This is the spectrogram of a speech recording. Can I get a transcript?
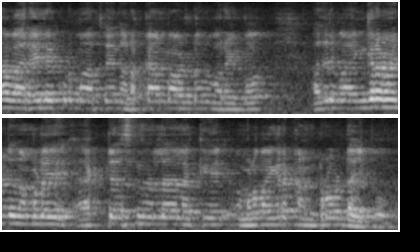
ആ വരയിലെ കൂടെ മാത്രമേ നടക്കാൻ പാടുള്ളൂ എന്ന് പറയുമ്പോൾ അതിൽ ഭയങ്കരമായിട്ട് നമ്മൾ ആക്ടേഴ്സ് എന്നുള്ള നിലയ്ക്ക് നമ്മൾ ഭയങ്കര കൺട്രോൾഡ് ആയി പോകും.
